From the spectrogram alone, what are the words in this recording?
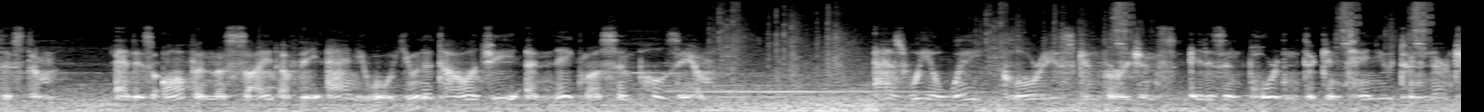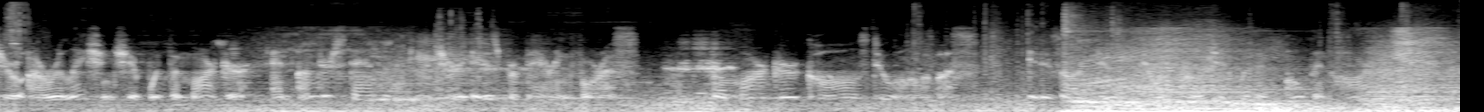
system, and is often the site of the annual Unitology Enigma Symposium. As we await glorious convergence, it is important to continue to nurture our relationship with the marker and understand the future it is preparing for us. The marker calls to all of us. It is our duty to approach it with an open heart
